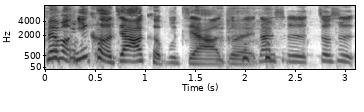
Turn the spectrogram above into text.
没有没有，你可加可不加，对，但是就是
